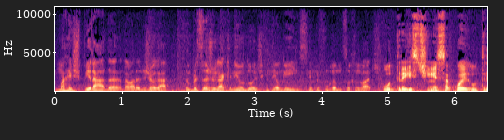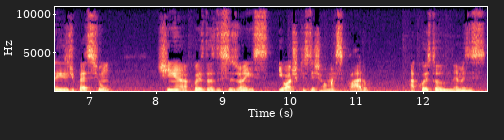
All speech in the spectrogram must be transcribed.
uma respirada na hora de jogar. Você não precisa jogar que nem o 2, que tem alguém sempre fungando no seu cangote. O 3 tinha essa coisa, o 3 de PS1 tinha a coisa das decisões, e eu acho que isso deixava mais claro a coisa toda do Nemesis.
